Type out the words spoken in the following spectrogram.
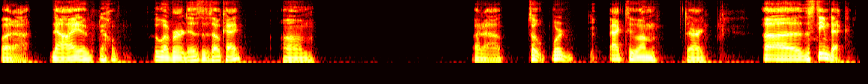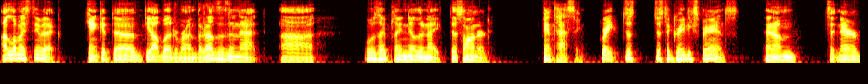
But uh, no, I hope whoever it is is okay. Um, but uh, so we're back to um, sorry, uh, the Steam Deck. I love my Steam Deck. Can't get the Diablo to run, but other than that, uh, what was I playing the other night? Dishonored. Fantastic, great, just just a great experience. And I'm sitting there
